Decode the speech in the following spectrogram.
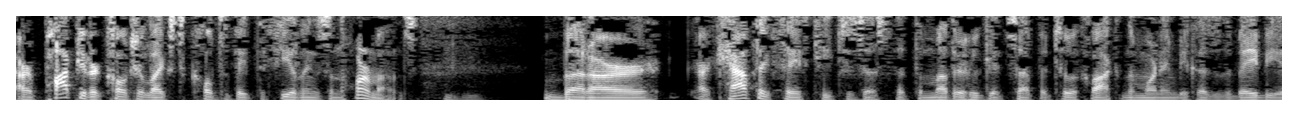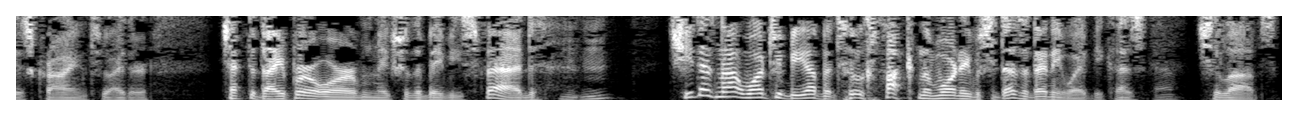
Our popular culture likes to cultivate the feelings and the hormones. Mm-hmm. But our, our Catholic faith teaches us that the mother who gets up at two o'clock in the morning because the baby is crying to either check the diaper or make sure the baby's fed, mm-hmm. she does not want to be up at two o'clock in the morning, but she does it anyway because she loves.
